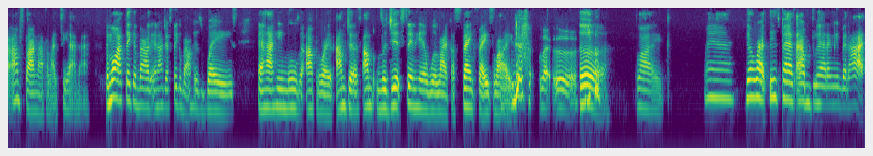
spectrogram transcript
I'm starting not to like T.I. now. The more I think about it, and I just think about his ways and how he move and operate. I'm just I'm legit sitting here with like a stank face, like like uh uh like man, you're right. These past albums you had ain't even been hot.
